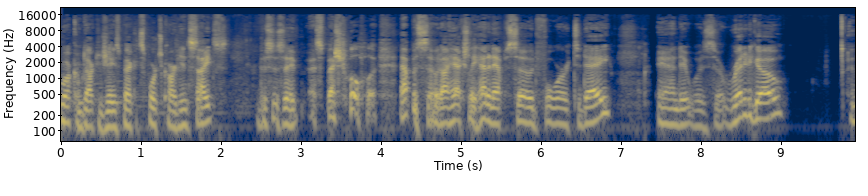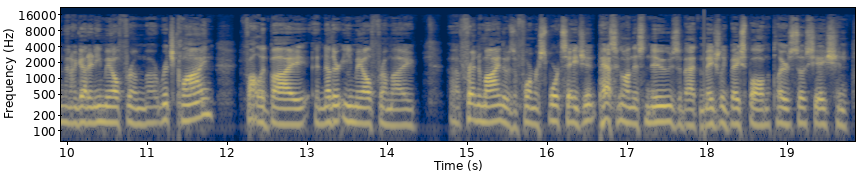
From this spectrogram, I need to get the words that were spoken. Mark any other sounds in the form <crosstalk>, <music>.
Welcome, Dr. James Beckett, Sports Card Insights. This is a, a, special <laughs> episode. I actually had an episode for today and it was uh, ready to go. And then I got an email from uh, Rich Klein, followed by another email from a, a, friend of mine that was a former sports agent, passing on this news about Major League Baseball and the Players Association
